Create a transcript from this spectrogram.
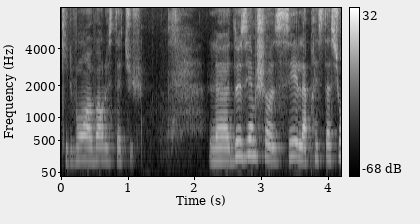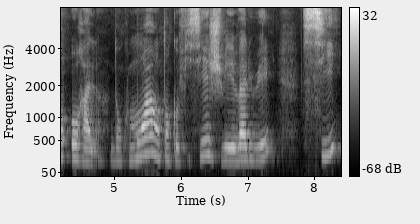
qu'ils vont avoir le statut. La deuxième chose, c'est la prestation orale. Donc moi, en tant qu'officier, je vais évaluer si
